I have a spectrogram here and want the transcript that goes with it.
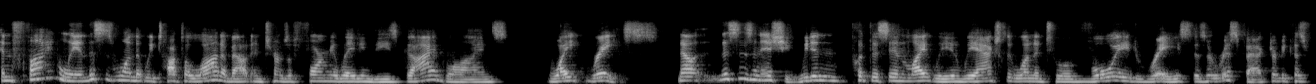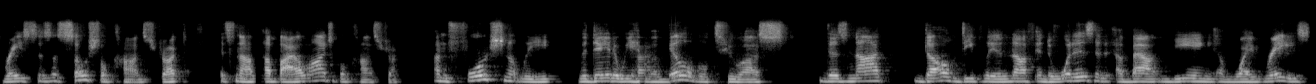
And finally, and this is one that we talked a lot about in terms of formulating these guidelines, white race. Now, this is an issue. We didn't put this in lightly, and we actually wanted to avoid race as a risk factor because race is a social construct. It's not a biological construct. Unfortunately, the data we have available to us does not delve deeply enough into what is it about being a white race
